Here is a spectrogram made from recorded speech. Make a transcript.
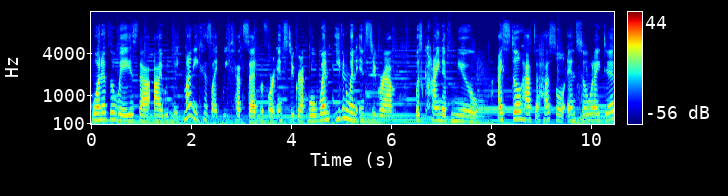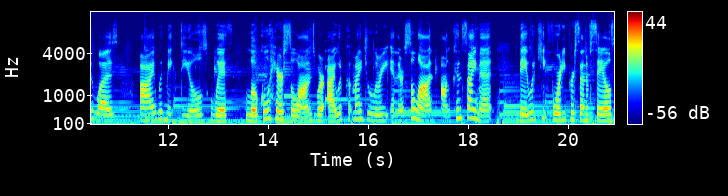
One of the ways that I would make money, because like we had said before, Instagram, well, when even when Instagram was kind of new, I still had to hustle. And so what I did was I would make deals with local hair salons where I would put my jewelry in their salon on consignment. They would keep 40% of sales.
